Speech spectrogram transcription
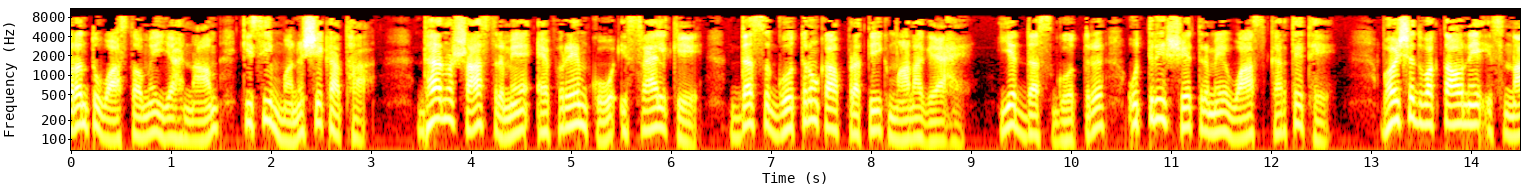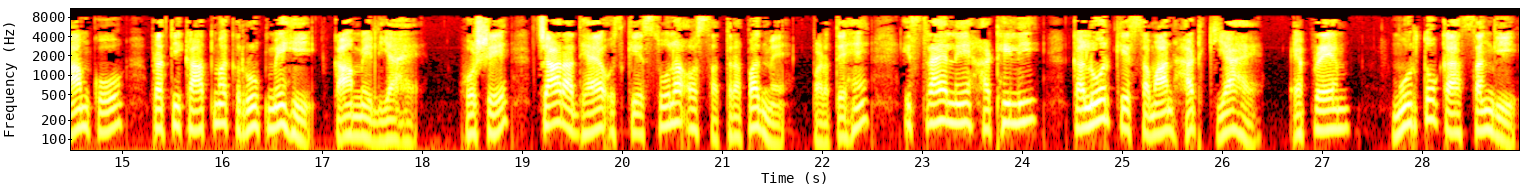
परंतु वास्तव में यह नाम किसी मनुष्य का था। धर्मशास्त्र में एप्रेम को इसराइल के दस गोत्रों का प्रतीक माना गया है। ये दस गोत्र उत्तरी क्षेत्र में वास करते थे। भविष्य वक्ताओं ने इस नाम को प्रतीकात्मक रूप में ही काम में लिया है। होशे चार अध्याय उसके सोलह और सत्रह पद में पढ़ते हैं, इसराइल ने हठीली कलोर के समान हट किया है। एप्रेम मूर्तों का संगी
